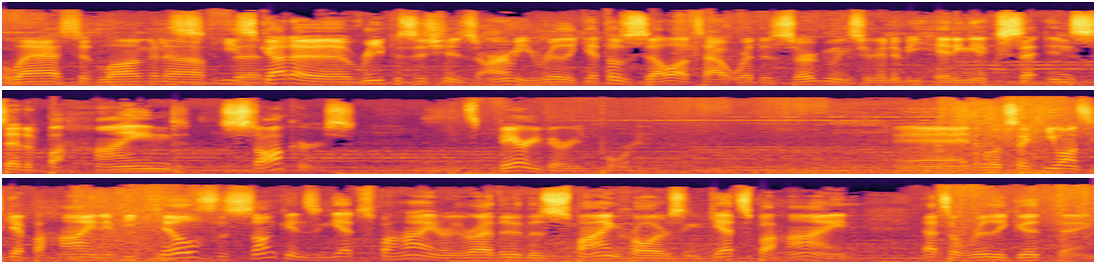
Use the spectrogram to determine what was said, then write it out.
lasted long enough. He's got to reposition his army, really get those zealots out where the Zerglings are going to be hitting, except instead of behind stalkers. It's very, very important. And it looks like he wants to get behind. If he kills the Sunkens and gets behind, or rather the Spine Crawlers and gets behind, that's a really good thing.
